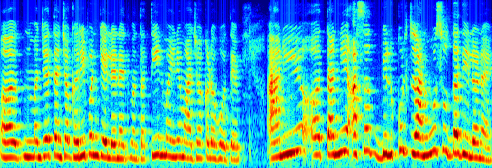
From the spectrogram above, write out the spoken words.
म्हणजे त्यांच्या घरी पण गेले नाहीत म्हणतात. तीन महिने माझ्याकडे होते. आणि त्यांनी असं बिलकुल जाणवूसुद्धा दिलं नाही.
